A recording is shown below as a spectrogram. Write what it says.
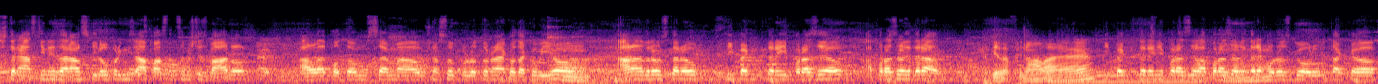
14 dny zahrál s Fílou první zápas, ten jsem ještě zvládl, ale potom jsem uh, už nastoupil do turnaje jako takovýho. Hmm. Ale na druhou stranu týpek, který porazil, a porazil mě teda tak je ve finále. týpek, který mě porazil a porazil mě tady o dost gólů, tak uh,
